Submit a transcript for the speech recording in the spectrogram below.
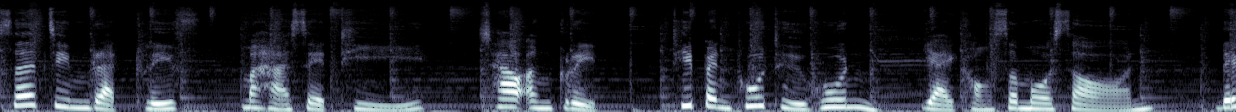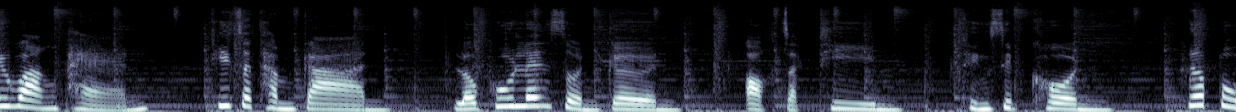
เซอร์จิมแรดคลิฟมหาเศรษฐี ชาวอังกฤษที่เป็นผู้ถือหุ้นใหญ่ของสโมสร ได้วางแผนที่จะทำการลบผู้เล่นส่วนเกิน ออกจากทีมถึง 10 คน เพื่อปู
